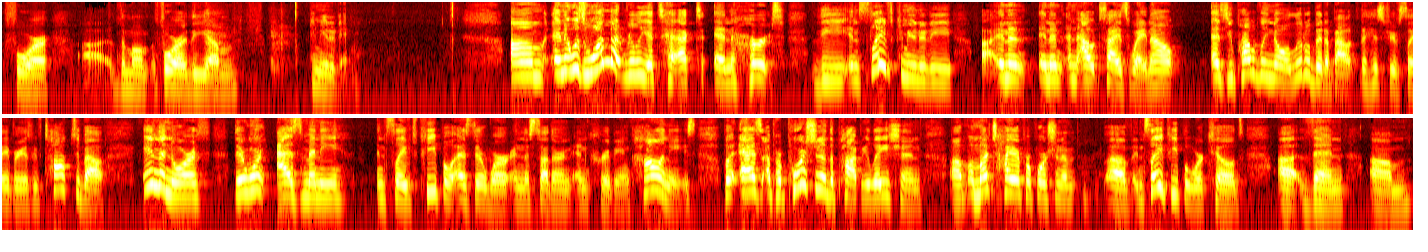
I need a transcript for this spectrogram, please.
for uh, the mom- for the um, community. Um, and it was one that really attacked and hurt the enslaved community uh, in, an, in an, an outsized way. Now, as you probably know a little bit about the history of slavery, as we've talked about, in the North, there weren't as many enslaved people as there were in the southern and Caribbean colonies. But as a proportion of the population, um, a much higher proportion of, of, enslaved people were killed uh, than, um,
